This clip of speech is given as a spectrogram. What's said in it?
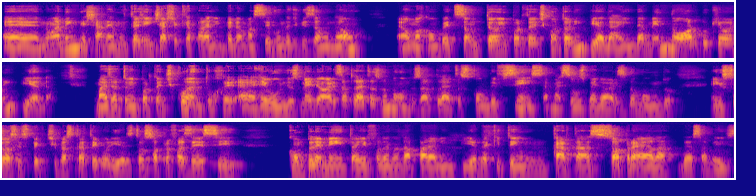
é, não é nem deixar, né? Muita gente acha que a Paralimpíada é uma segunda divisão. Não, é uma competição tão importante quanto a Olimpíada, ainda menor do que a Olimpíada, mas é tão importante quanto. É, reúne os melhores atletas do mundo, os atletas com deficiência, mas são os melhores do mundo em suas respectivas categorias. Então, só para fazer esse complemento aí, falando da Paralimpíada, que tem um cartaz só para ela dessa vez.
